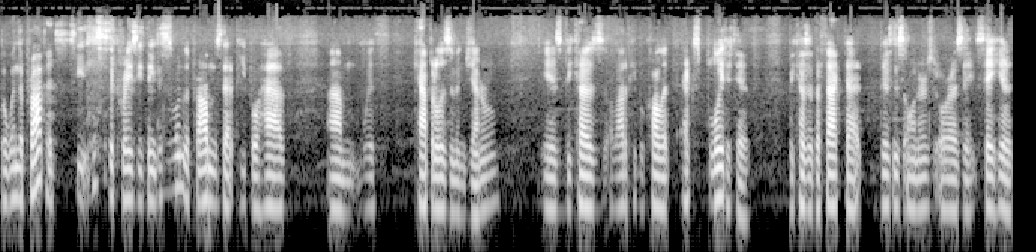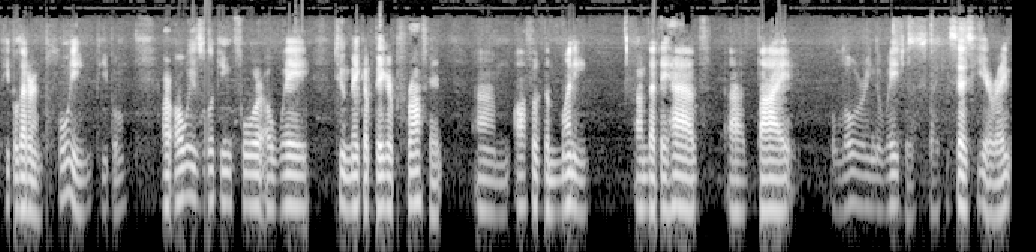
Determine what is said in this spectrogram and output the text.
But when the profits, see, this is the crazy thing. This is one of the problems that people have um, with capitalism in general, is because a lot of people call it exploitative because of the fact that business owners, or as they say here, the people that are employing people, are always looking for a way to make a bigger profit um, off of the money um, that they have uh, by lowering the wages, like he says here, right?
